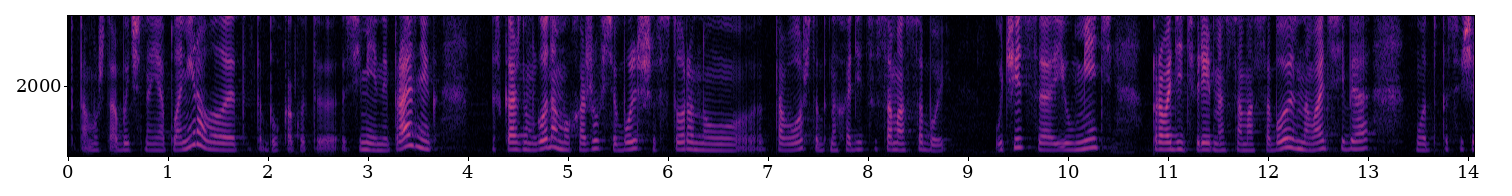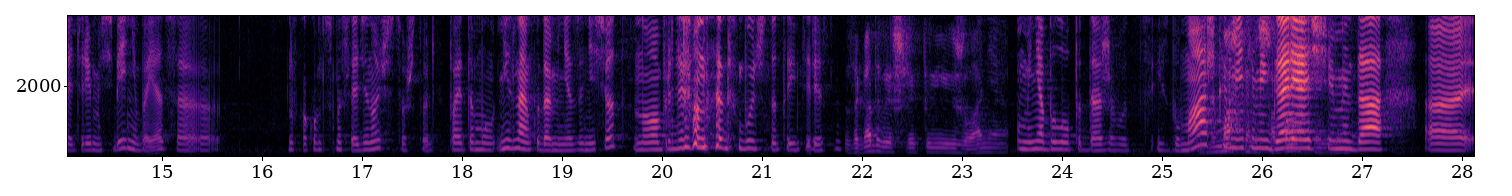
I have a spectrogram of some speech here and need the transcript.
потому что обычно я планировала это, это был какой-то семейный праздник. С каждым годом ухожу все больше в сторону того, чтобы находиться сама с собой, учиться и уметь проводить время сама с собой, узнавать себя, вот посвящать время себе, не бояться ну, в каком-то смысле одиночество, что ли. Поэтому не знаю, куда меня занесет, но определенно это будет что-то интересное. Загадываешь ли ты желания? У меня был опыт даже вот и с бумажками, с бумажками этими горящими, да. да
